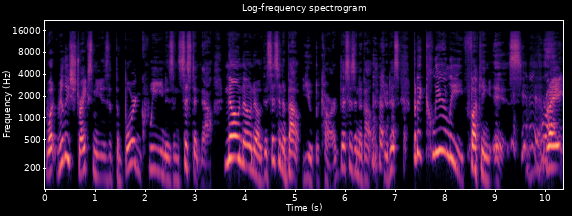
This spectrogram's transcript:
What really strikes me is that the Borg Queen is insistent now. No, no, no. This isn't about you, Picard. This isn't about Locutus, but it clearly fucking is. It is. Right.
